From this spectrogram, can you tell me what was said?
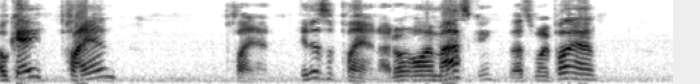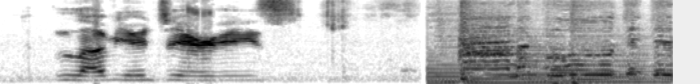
Okay, plan, plan. It is a plan. I don't know why I'm asking. That's my plan. Love you, Jerry's. I'm a fool to do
